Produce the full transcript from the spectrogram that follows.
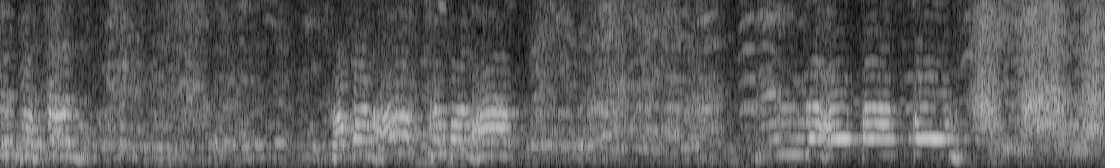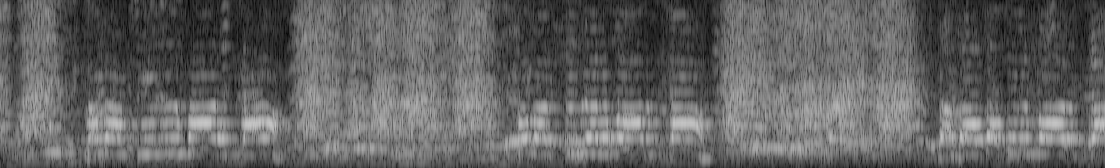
নির্বাচন সফল হোক সফল হোক তোমার মার্কা তোমার তীরের মার্কা দাদা দাদির মার্কা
